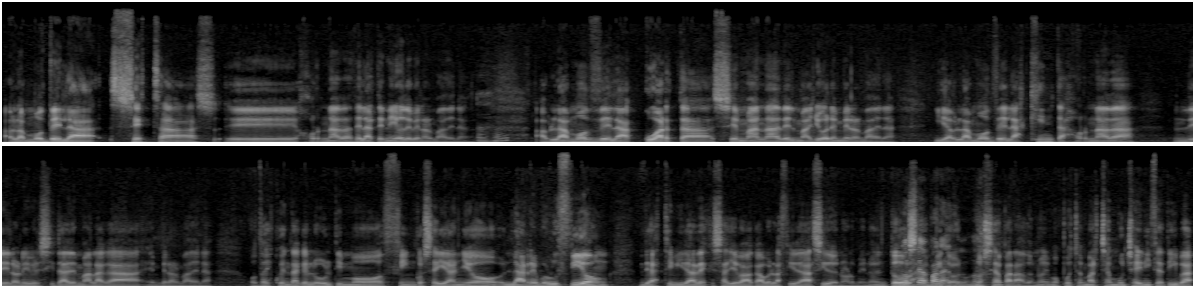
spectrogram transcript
hablamos de las sextas eh, jornadas del Ateneo de Benalmádena, hablamos de la cuarta semana del Mayor en Benalmádena y hablamos de las quintas jornadas de la Universidad de Málaga en Benalmádena os dais cuenta que en los últimos 5 o 6 años la revolución de actividades que se ha llevado a cabo en la ciudad ha sido enorme, ¿no? En todos los ámbitos, no se ha parado, ¿no? Hemos puesto en marcha muchas iniciativas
